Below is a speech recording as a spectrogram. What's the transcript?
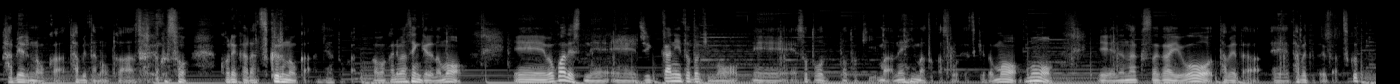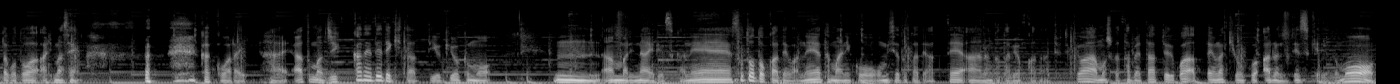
ー、食べるのか、食べたのか、それこそ、これから作るのか、じゃとか、わかりませんけれども、えー、僕はですね、えー、実家にいた時も、えー、外の時、まあね、今とかそうですけども、もう、えー、七草がゆを食べた、えー、食べたというか、作ったことはありません。かっこ笑い。はい。あと、まあ、実家で出てきたっていう記憶も、うん、あんまりないですかね。外とかではね、たまにこう、お店とかであって、ああなんか食べようかなっていう時は、もしくは食べたっていうとこはあったような記憶はあるんですけれども、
